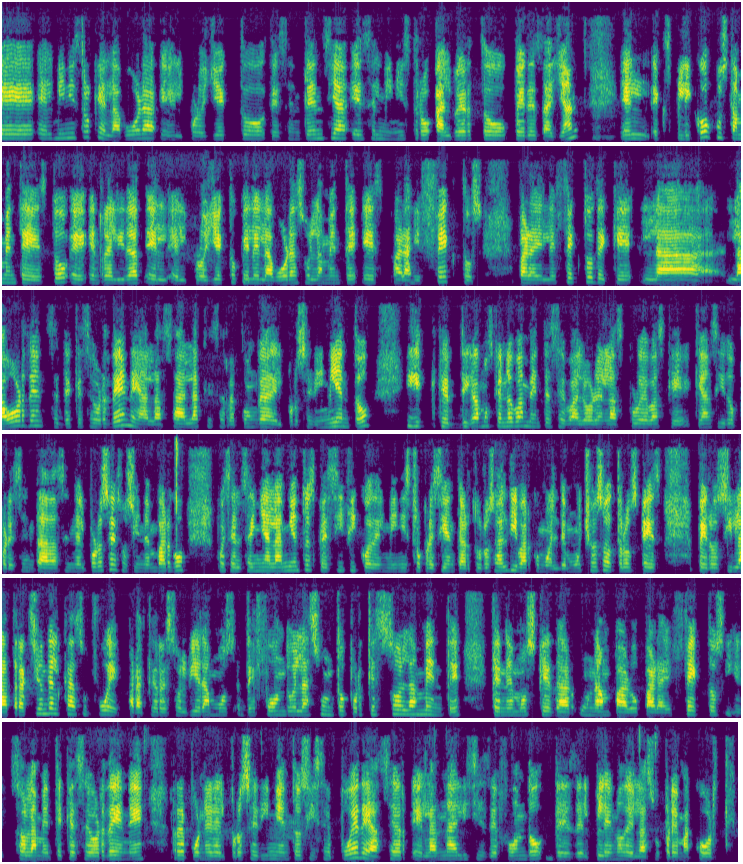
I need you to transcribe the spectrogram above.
Eh, el ministro que elabora el proyecto de sentencia es el ministro Alberto Pérez Dayán. Él explicó justamente esto. Eh, en realidad, el, el, proyecto que él elabora solamente es para efectos, para el efecto de que la, la, orden, de que se ordene a la sala que se reponga el procedimiento y que digamos que nuevamente se valoren las pruebas que, que han sido presentadas en el proceso. Sin embargo, pues el señalamiento específico del ministro presidente Arturo Saldívar, como el de muchos otros, es, pero si la atracción del caso fue para que resolviéramos de fondo el asunto porque solamente tenemos que dar un amparo para efectos y solamente que se ordene reponer el procedimiento si se puede hacer el análisis de fondo desde el Pleno de la Suprema Corte.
